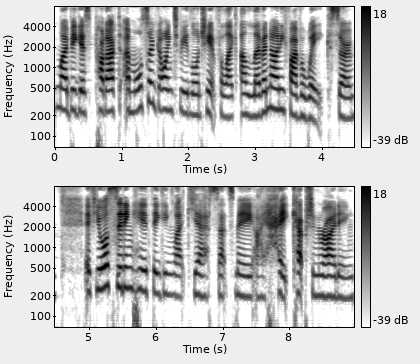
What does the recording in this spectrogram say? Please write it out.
my biggest product. I'm also going to be launching it for like $11.95 a week. So if you're sitting here thinking like, yes, that's me. I hate caption writing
